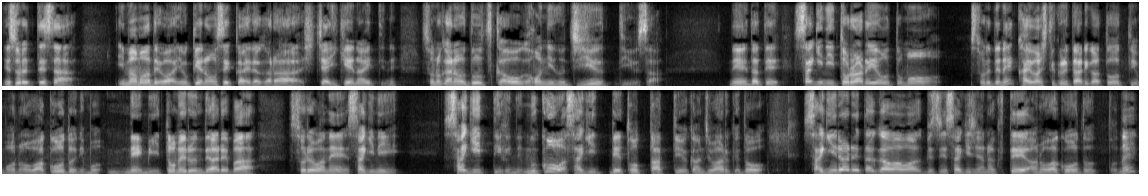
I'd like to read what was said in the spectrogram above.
で、それってさ、今までは余計なおせっかいだからしちゃいけないってね、その金をどう使おうが本人の自由っていうさ。ね、だって詐欺に取られようとも、それでね、会話してくれてありがとうっていうものを和コードにもね、認めるんであれば、それはね、詐欺に詐欺っていうふうにね、向こうは詐欺で取ったっていう感じはあるけど、詐欺られた側は別に詐欺じゃなくて、あの和コードとね、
